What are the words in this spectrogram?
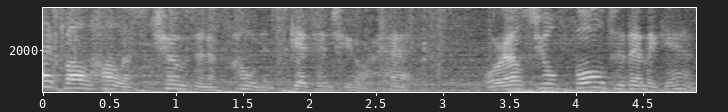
Let Valhalla's chosen opponents get into your head, or else you'll fall to them again.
